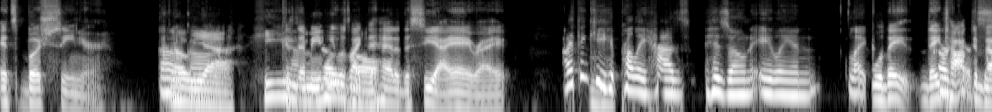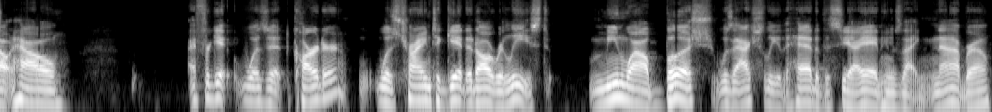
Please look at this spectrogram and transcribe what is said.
it's Bush Senior. Oh, oh God. yeah, he. Because I mean, he was like the head of the CIA, right? I think he mm-hmm. probably has his own alien like Well, they they talked about how I forget was it Carter was trying to get it all released. Meanwhile, Bush was actually the head of the CIA, and he was like, "Nah, bro."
